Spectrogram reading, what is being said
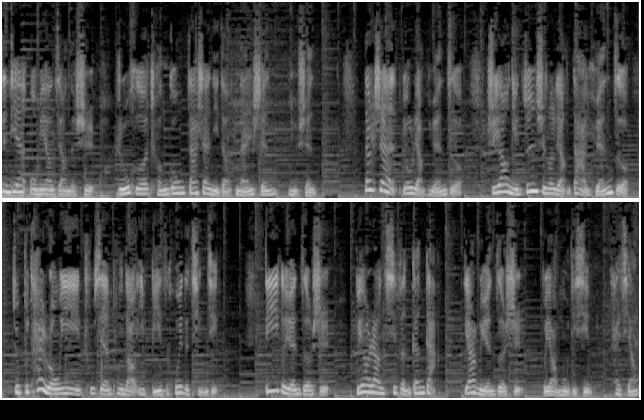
今天我们要讲的是如何成功搭讪你的男神女神。搭讪有两个原则，只要你遵循了两大原则，就不太容易出现碰到一鼻子灰的情景。第一个原则是不要让气氛尴尬，第二个原则是不要目的性太强。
